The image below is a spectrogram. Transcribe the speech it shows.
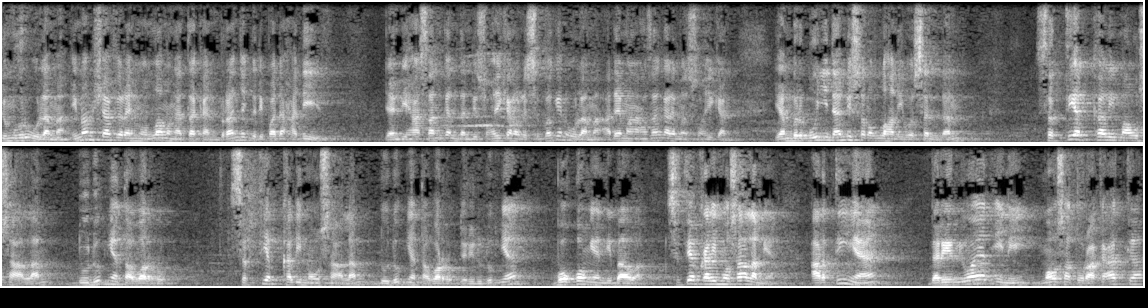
jumhur ulama. Imam Syafi'i rahimahullah mengatakan beranjak daripada hadis yang dihasankan dan disohikan oleh sebagian ulama. Ada yang menghasankan, ada yang mensohikan. Yang berbunyi Nabi Shallallahu Alaihi Wasallam setiap kali mau salam duduknya tawarruk. Setiap kali mau salam duduknya tawarruk. Jadi duduknya bokong yang dibawa. Setiap kali mau salam ya. Artinya dari riwayat ini mau satu rakaat kah,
